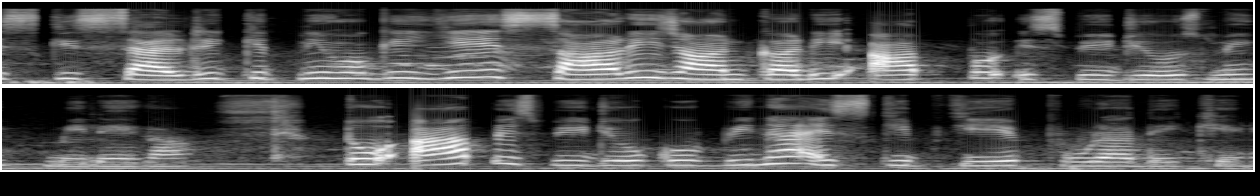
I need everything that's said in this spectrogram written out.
इसकी सैलरी कितनी होगी, ये सारी जानकारी आपको इस वीडियोस में मिलेगा। तो आप इस वीडियो को बिना स्किप किए पूरा देखें।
